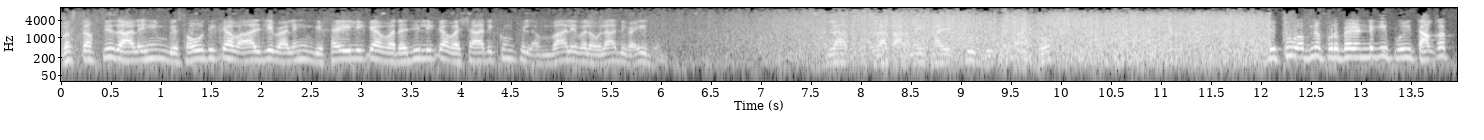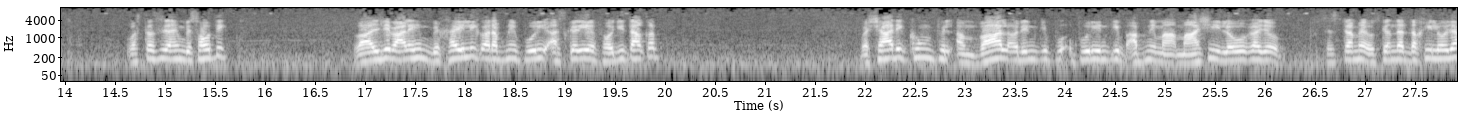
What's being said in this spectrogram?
تفصیل علیہم بسعودی کا واجلب علیہم بخیلی کا و رجلی کا و شارکم فی الاموال والولاد وعید ہوں اللہ اللہ تعالیٰ نے ساری چھوٹ دی شیطان کو۔ کہ تو اپنے پروپیگنڈے کی پوری طاقت وسطی علیہم بسعودک واجلب علیہم بخیلک اور اپنی پوری عسکری و فوجی طاقت بشارکم فی الاموال اور ان کی پوری ان کی اپنی معاشی لوگوں کا جو سسٹم ہے اس کے اندر دخیل ہو جا۔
